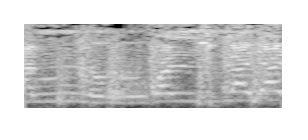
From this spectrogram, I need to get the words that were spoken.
கண்ணும் கொள்ளையடித்தால்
